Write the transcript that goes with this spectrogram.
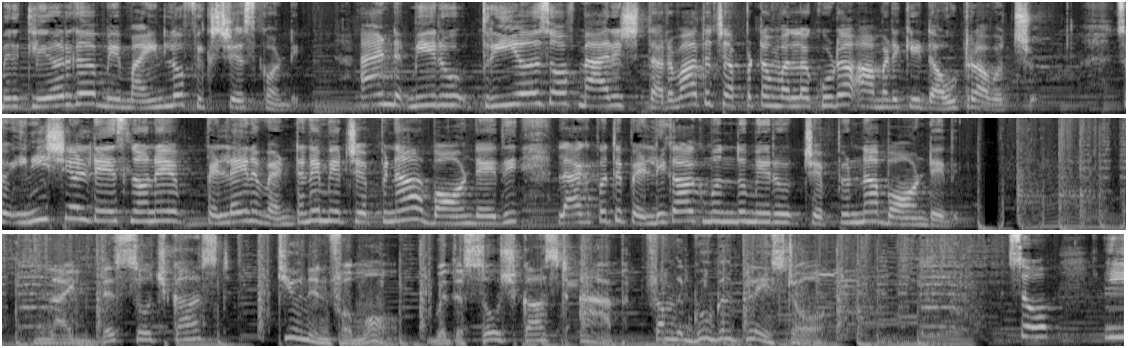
మీరు క్లియర్గా మీ మైండ్లో ఫిక్స్ చేసుకోండి. అండ్ మీరు త్రీ ఇయర్స్ ఆఫ్ మ్యారేజ్ తర్వాత చెప్పటం వల్ల కూడా ఆమెడికి డౌట్ రావచ్చు. సో ఇనీషియల్ డేస్లోనే పెళ్ళైన వెంటనే మీరు చెప్పినా బాగుండేది లేకపోతే పెళ్ళి కాకముందు మీరు చెప్పున్నా బాగుండేది Like this Sochcast? Tune in for more with the Sochcast app from the Google Play Store. So ఈ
